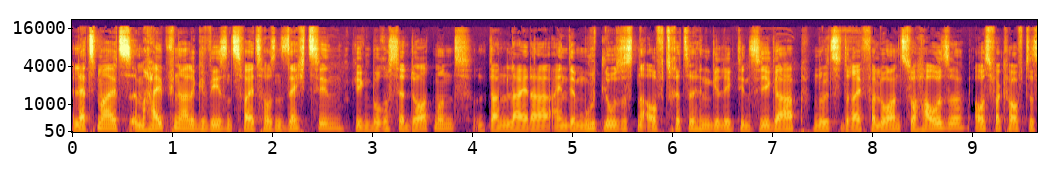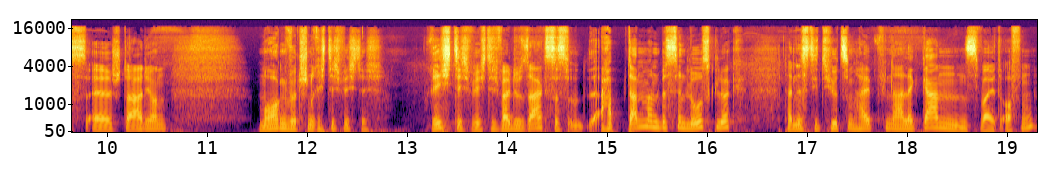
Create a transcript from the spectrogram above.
Letztmals im Halbfinale gewesen 2016 gegen Borussia Dortmund und dann leider einen der mutlosesten Auftritte hingelegt, den es je gab. 0 zu 3 verloren zu Hause, ausverkauftes äh, Stadion. Morgen wird schon richtig wichtig. Richtig wichtig, weil du sagst es, hab dann mal ein bisschen Losglück, dann ist die Tür zum Halbfinale ganz weit offen.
